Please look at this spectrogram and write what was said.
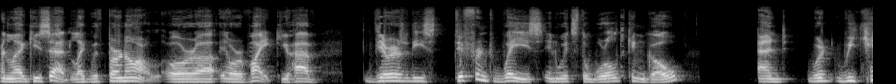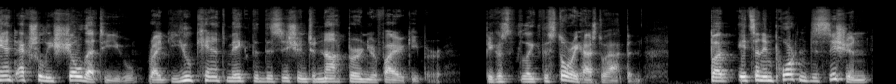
and like you said, like with Bernahl or uh, or Vike, you have there are these different ways in which the world can go, and we're, we can't actually show that to you, right? You can't make the decision to not burn your firekeeper because like the story has to happen. But it's an important decision,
